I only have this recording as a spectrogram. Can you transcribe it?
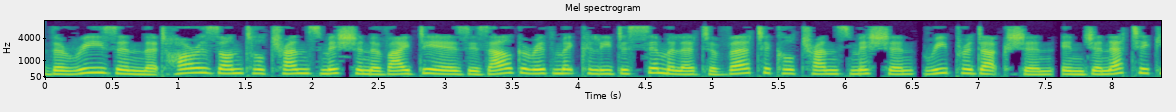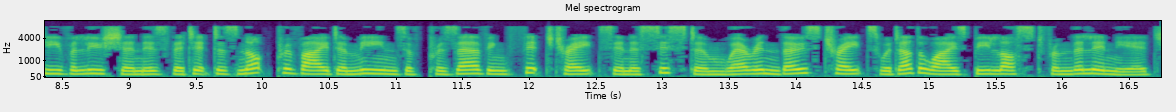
the reason that horizontal transmission of ideas is algorithmically dissimilar to vertical transmission reproduction in genetic evolution is that it does not provide a means of preserving fit traits in a system wherein those traits would otherwise be lost from the lineage.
